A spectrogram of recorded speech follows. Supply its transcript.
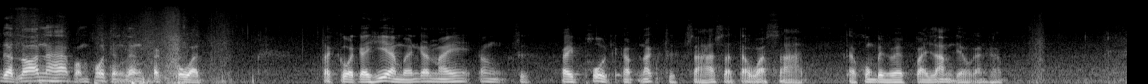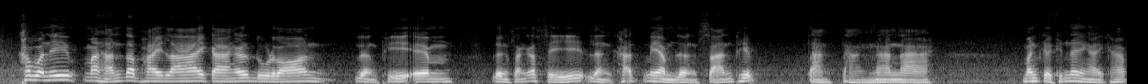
เดือดร้อนนะฮะผมพูดถึงเรื่องตะกรวด ตะกรวดกับเฮียเหมือนกันไหมต้องศึกไปพูดกับนักศึกษาสัตวศาสตร์ แต่คงเป็นไฟล่ำเดียวกันครับครับวันนี้มหันตภัยร้ายกลางฤดูร้อน เรื่อง PM เรื่องสังกะสี เรื่องคัดเมียม เรื่องสารพิษ ต่างๆ นานา มันเกิดขึ้นได้ยังไงครับ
